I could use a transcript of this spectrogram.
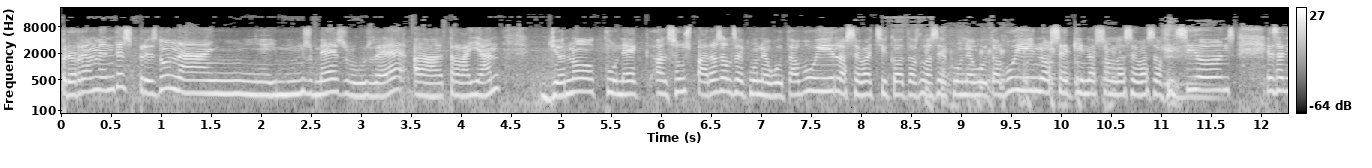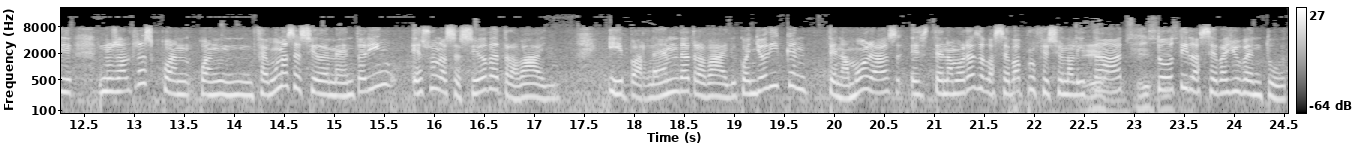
Però realment després d'un any i uns mesos eh, uh, treballant, jo no conec els seus pares, els he conegut avui, les seves xicotes les he conegut avui, no sé quines són les seves aficions... És a dir, nosaltres quan, quan fem una sessió de mentoring és una sessió de treball i parlem de treball. Quan jo dic que t'enamores, és t'enamores de la seva professionalitat, Sí, sí, sí, tot sí. i la seva joventut.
